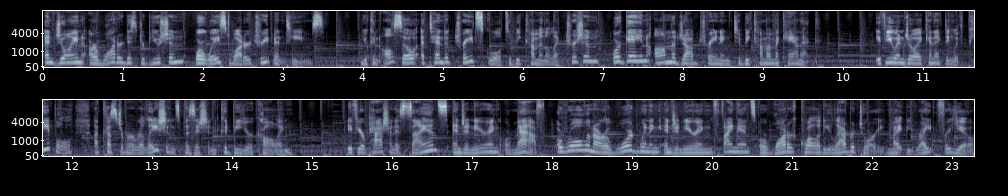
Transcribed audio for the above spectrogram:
and join our water distribution or wastewater treatment teams. You can also attend a trade school to become an electrician or gain on the job training to become a mechanic. If you enjoy connecting with people, a customer relations position could be your calling. If your passion is science, engineering, or math, a role in our award winning engineering, finance, or water quality laboratory might be right for you.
